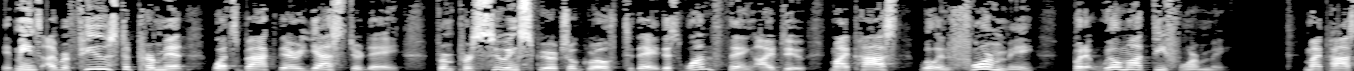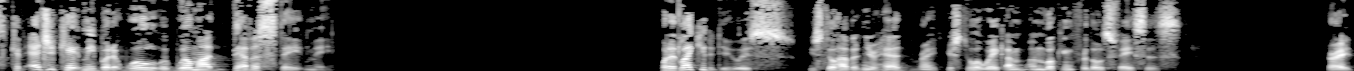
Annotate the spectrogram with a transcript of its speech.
It means I refuse to permit what's back there yesterday from pursuing spiritual growth today. This one thing I do, my past will inform me, but it will not deform me. My past can educate me, but it will, it will not devastate me. What I'd like you to do is, you still have it in your head, right? You're still awake. I'm, I'm looking for those faces. Right?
